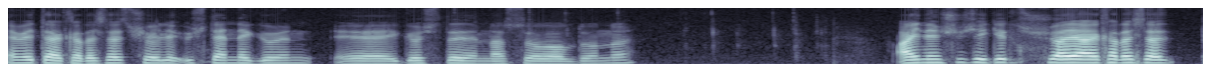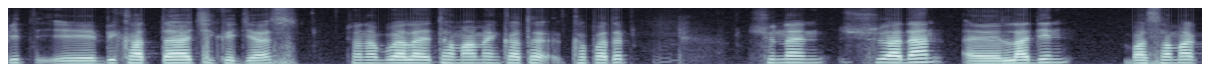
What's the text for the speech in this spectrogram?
Evet arkadaşlar şöyle üstten de görün e, gösterelim nasıl olduğunu. Aynen şu şekil şuraya arkadaşlar bir, e, bir kat daha çıkacağız. Sonra buraları tamamen kata, kapatıp şundan şuradan e, ladin basamak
